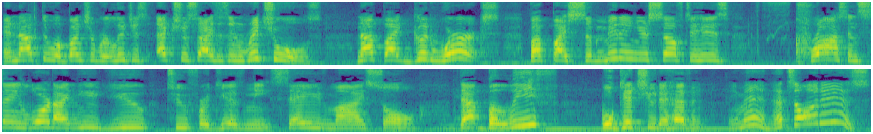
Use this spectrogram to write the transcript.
and not through a bunch of religious exercises and rituals, not by good works, but by submitting yourself to his cross and saying, Lord, I need you to forgive me, save my soul. That belief will get you to heaven. Amen. That's all it is.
